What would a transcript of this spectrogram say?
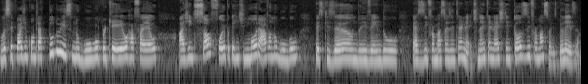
você pode encontrar tudo isso no Google, porque eu, Rafael, a gente só foi porque a gente morava no Google pesquisando e vendo essas informações na internet. Na internet tem todas as informações, beleza?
